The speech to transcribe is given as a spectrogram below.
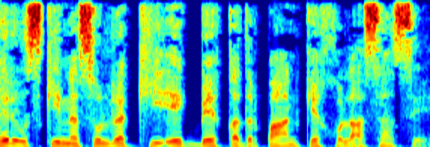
پھر اس کی نسل رکھی ایک بے قدر پان کے خلاصہ سے۔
